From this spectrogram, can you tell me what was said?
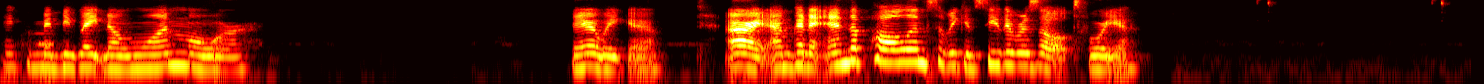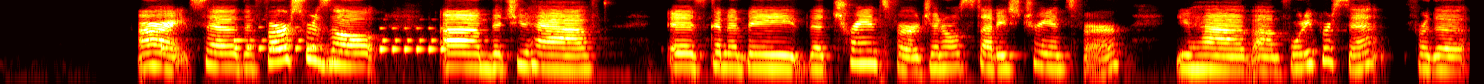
I think we may be waiting on one more. There we go. All right, I'm going to end the polling so we can see the results for you. All right, so the first result um, that you have is going to be the transfer, general studies transfer. You have 40% um, for the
